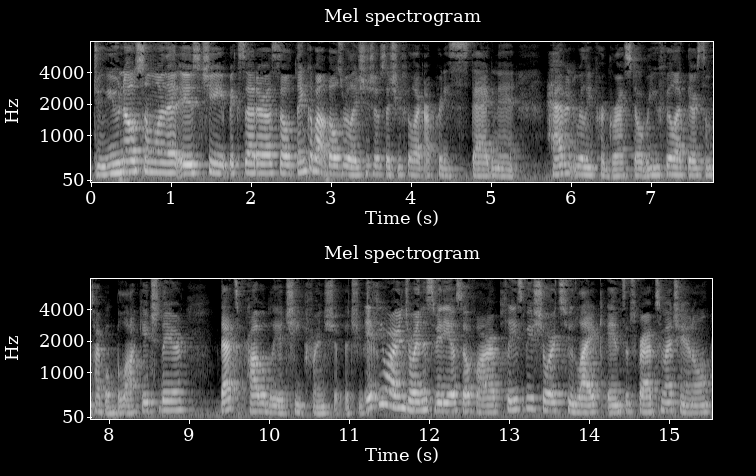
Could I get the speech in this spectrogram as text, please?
Do you know someone that is cheap, etc. So think about those relationships that you feel like are pretty stagnant, haven't really progressed over. You feel like there's some type of blockage there. That's probably a cheap friendship that you. If you are enjoying this video so far, please be sure to like and subscribe to my channel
